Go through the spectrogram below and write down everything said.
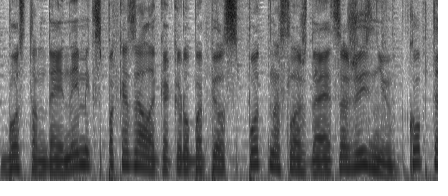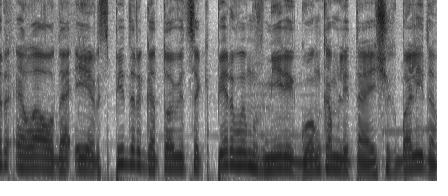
Boston Dynamics показала, как робопес Spot наслаждается жизнью. Коптер Элауда Airspeeder готовится к первым в мире гонкам летающих болидов.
